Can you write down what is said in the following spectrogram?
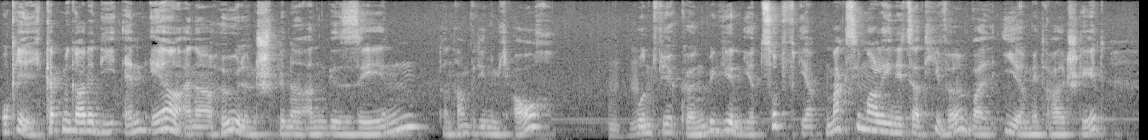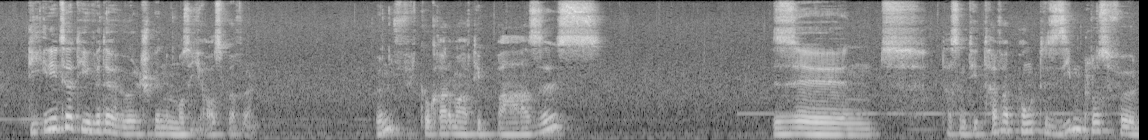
Okay, ich habe mir gerade die MR einer Höhlenspinne angesehen. Dann haben wir die nämlich auch. Und wir können beginnen. Ihr zupft, ihr habt maximale Initiative, weil ihr im Hinterhalt steht. Die Initiative der Höhlenspinne muss ich auswürfeln. 5. Ich gucke gerade mal auf die Basis. Sind. Das sind die Trefferpunkte 7 plus 5.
